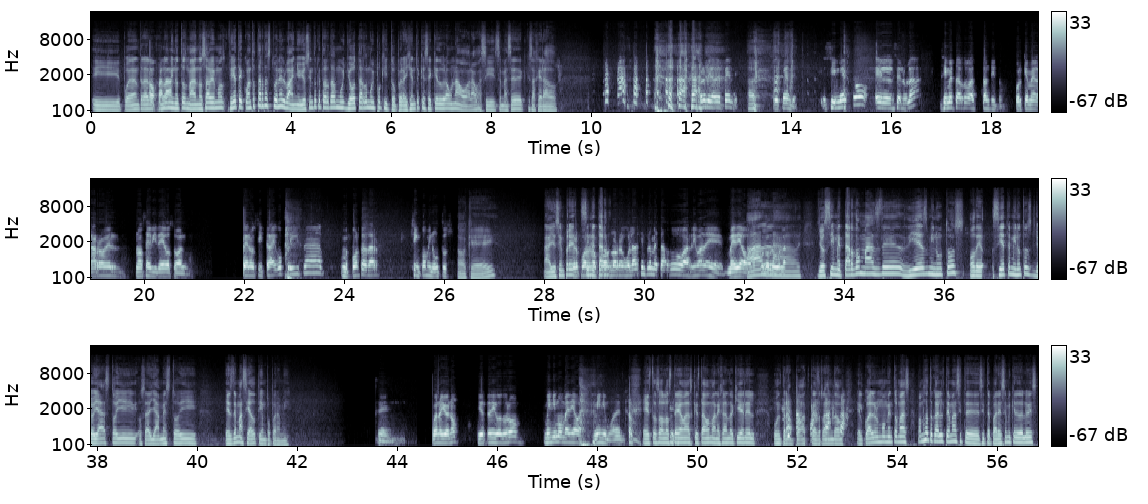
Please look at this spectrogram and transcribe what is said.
y pueda entrar unos minutos más. No sabemos. Fíjate, ¿cuánto tardas tú en el baño? Yo siento que tarda muy, yo tardo muy poquito, pero hay gente que sé que dura una hora o así. Se me hace exagerado. pero mira, depende. Depende. Si meto el celular, sí me tardo bastantito, porque me agarro a ver, no sé, videos o algo. Pero si traigo prisa, me puedo tardar cinco minutos. Ok. Ah, yo siempre. Pero por, lo, regular siempre me tardo arriba de media hora. Por lo regular. Yo si me tardo más de 10 minutos o de 7 minutos, yo ya estoy. O sea, ya me estoy. Es demasiado tiempo para mí. Sí. Bueno, yo no. Yo te digo, duro mínimo media hora. Mínimo adentro. Estos son los temas que estamos manejando aquí en el Ultra Podcast Random. El cual en un momento más. Vamos a tocar el tema si te, si te parece, mi querido Luis.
